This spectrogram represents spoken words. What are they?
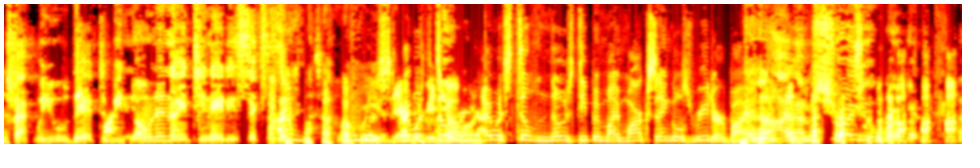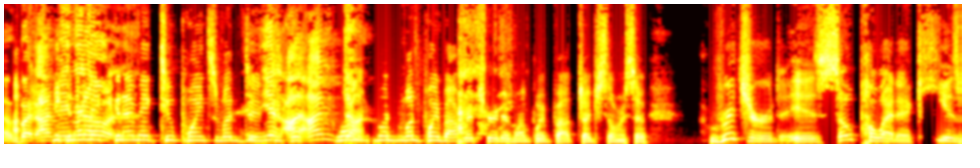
In fact, were you there to be known in 1986? I, I, was, I, was still I was still nose deep in my Marx Engels reader by. Well, I, am sure you were, but, uh, but I mean, can, I know, make, can I make two points? One, two, yeah, I, am done. One, one point about Richard and one point about Judge Silver. So, Richard is so poetic; he is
